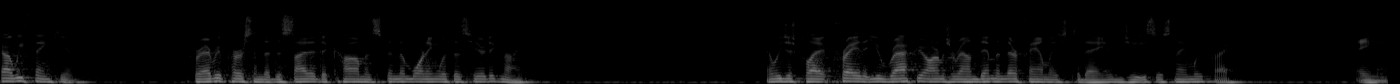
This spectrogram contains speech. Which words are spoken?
God, we thank you for every person that decided to come and spend the morning with us here tonight. And we just pray, pray that you wrap your arms around them and their families today. In Jesus' name we pray. Amen.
